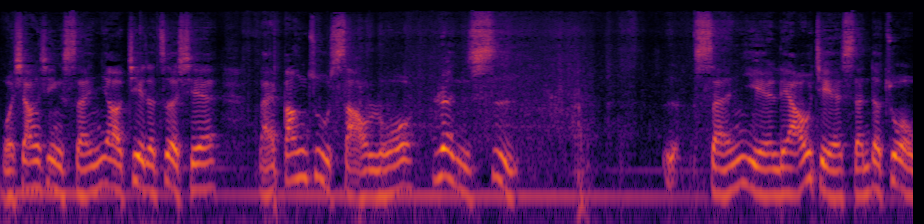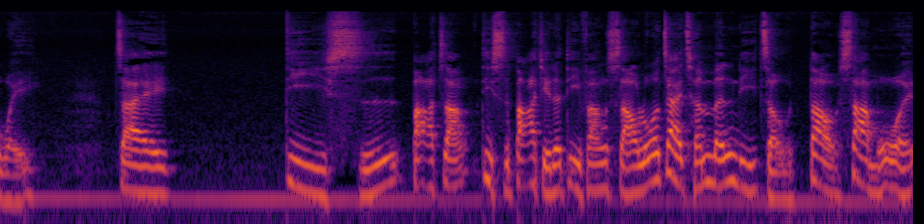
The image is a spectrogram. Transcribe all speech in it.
我相信神要借着这些来帮助扫罗认识神，也了解神的作为。在第十八章第十八节的地方，扫罗在城门里走到撒母耳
